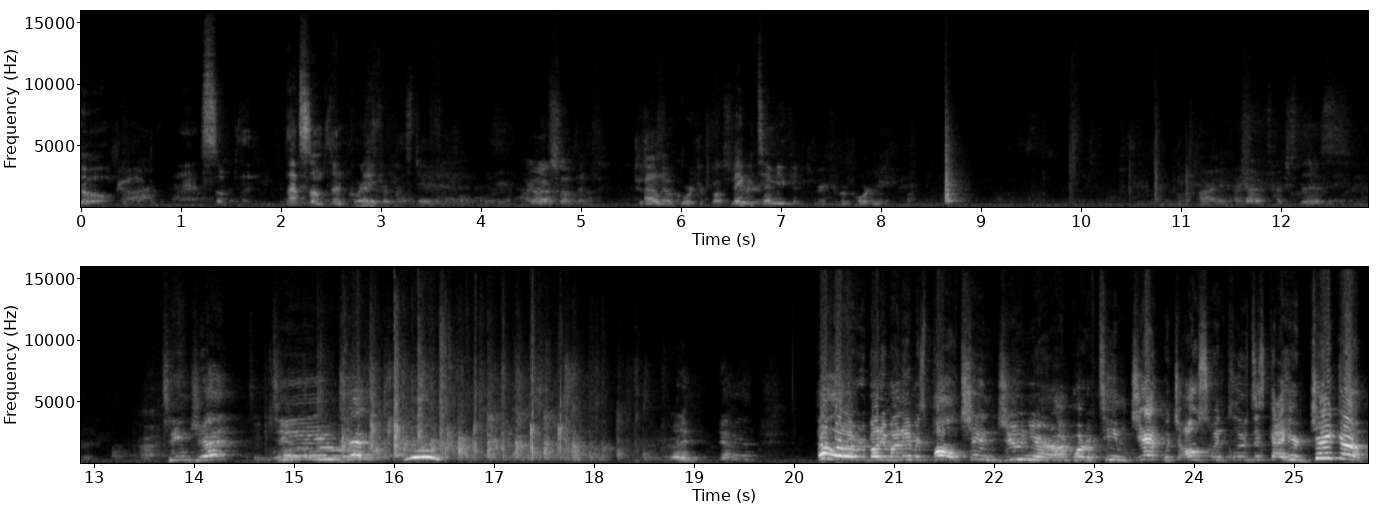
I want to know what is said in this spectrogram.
Oh, God. That's something. That's something. Hey. Yeah, that's something. Just I don't don't know. record your posterior. Maybe Tim, you could re- record me. All right, I gotta touch this. All right. Team Jett! Team Jett. Ready? Yeah, man. Hello, everybody. My name is Paul Chin Jr. I'm part of Team Jett, which also includes this guy here, Jacob.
